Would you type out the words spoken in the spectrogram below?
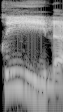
قيل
